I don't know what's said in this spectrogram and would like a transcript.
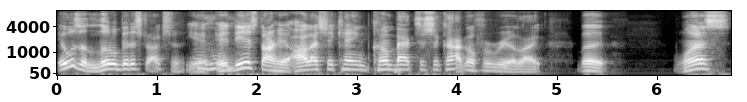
it was a little bit of structure. Yeah, Mhm. it did start here. All that shit came come back to Chicago for real. Like, but once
